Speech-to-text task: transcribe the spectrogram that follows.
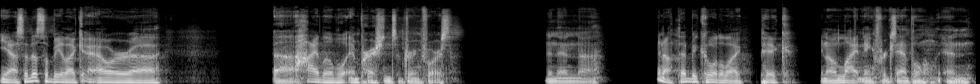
Yeah, so this will be like our uh, uh, high level impressions of Dreamforce, and then uh, you know, that'd be cool to like pick, you know, lightning, for example, and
